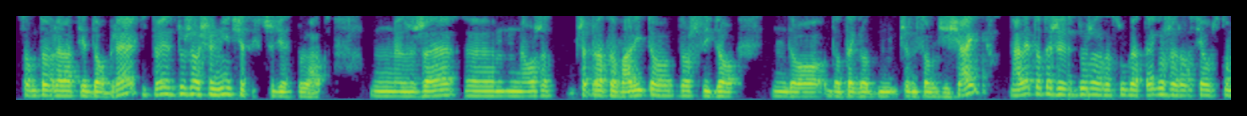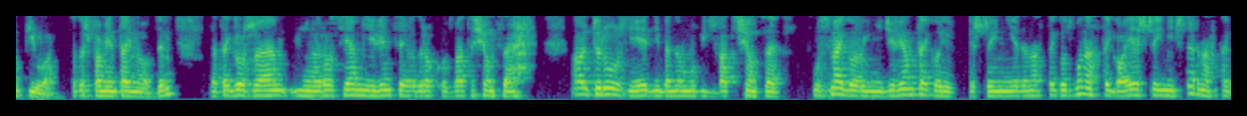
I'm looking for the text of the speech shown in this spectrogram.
są to relacje dobre i to jest duże osiągnięcie tych 30 lat, mm, że, no, że przepracowali to, doszli do, do, do tego, czym są dzisiaj, ale to też jest duża zasługa tego, że Rosja ustąpiła. To też pamiętajmy o tym, dlatego że Rosja mniej więcej od roku 2000 ale tu różnie, jedni będą mówić 2008, inni 9, jeszcze inni 11, 12, a jeszcze inni 14,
